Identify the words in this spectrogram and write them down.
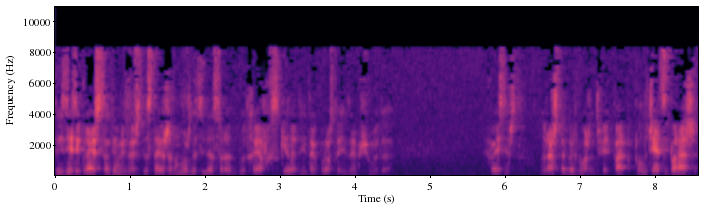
Ты здесь играешь с огнем, не знаешь, ты ставишь, она может дойти до Сурат. Будет хаяв скилл, это не так просто, я не знаю, почему это. Выяснишь, что. Ну, Раша так говорит, можно теперь. Получается по Раше.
